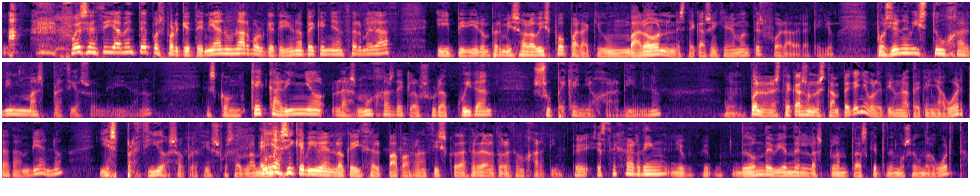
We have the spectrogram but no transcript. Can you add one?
Fue sencillamente pues porque tenían un árbol que tenía una pequeña enfermedad y pidieron permiso al obispo para que un varón, en este caso ingeniero de montes, fuera a ver aquello. Pues yo no he visto un jardín más precioso en mi vida, ¿no? Es con qué cariño las monjas de clausura cuidan su pequeño jardín, ¿no? Bueno. en este caso no es tan pequeño porque tiene una pequeña huerta también, ¿no? Y es precioso, precioso. Pues hablando... Ella sí que vive en lo que dice el Papa Francisco de hacer de la naturaleza un jardín. Pero este jardín, ¿de dónde vienen las plantas que tenemos en una huerta?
